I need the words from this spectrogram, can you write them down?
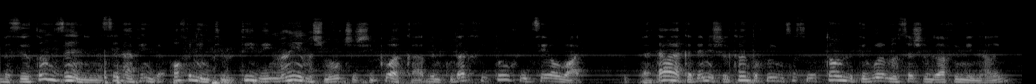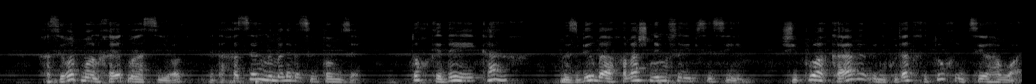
בסרטון זה ננסה להבין באופן אינטואיטיבי מהי המשמעות של שיפוע קו ונקודת חיתוך עם ציר ה-Y. באתר האקדמי של כאן תוכלו למצוא סרטון לתרגול הנושא של גרפים לינאריים. חסרות בו הנחיות מעשיות, ואת החסר נמלא בסרטון זה. תוך כדי כך נסביר בהרחבה שני מושגים בסיסיים, שיפוע קו ונקודת חיתוך עם ציר ה-Y,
